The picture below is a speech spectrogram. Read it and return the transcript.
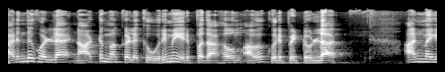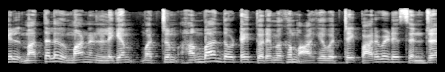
அறிந்து கொள்ள நாட்டு மக்களுக்கு உரிமை இருப்பதாகவும் அவர் குறிப்பிட்டுள்ளார். அண்மையில் மத்தள விமான நிலையம் மற்றும் ஹம்பாந்தோட்டை துறைமுகம் ஆகியவற்றை பார்வையிட சென்ற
